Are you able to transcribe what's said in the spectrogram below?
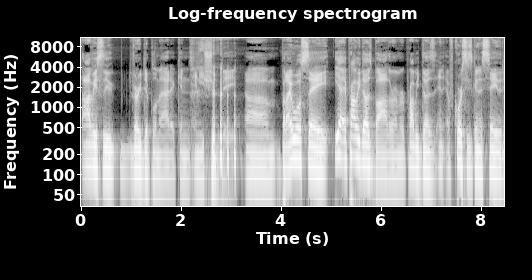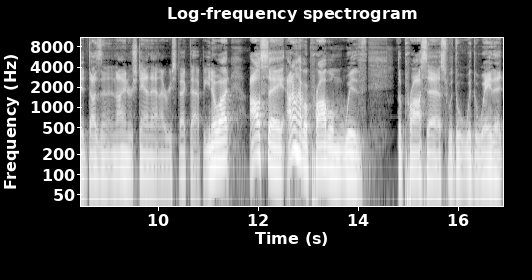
obviously very diplomatic and, and he should be. um, but I will say, yeah, it probably does bother him or it probably does. And of course he's going to say that it doesn't. And I understand that and I respect that. But you know what? I'll say I don't have a problem with the process, with the, with the way that,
